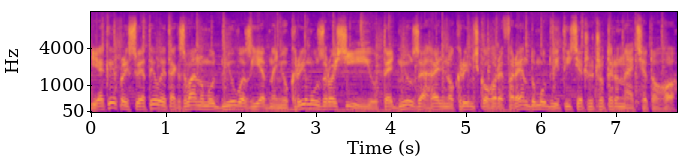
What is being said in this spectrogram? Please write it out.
який присвятили так званому дню воз'єднанню Криму з Росією та дню загальнокримського референдуму 2014-го.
